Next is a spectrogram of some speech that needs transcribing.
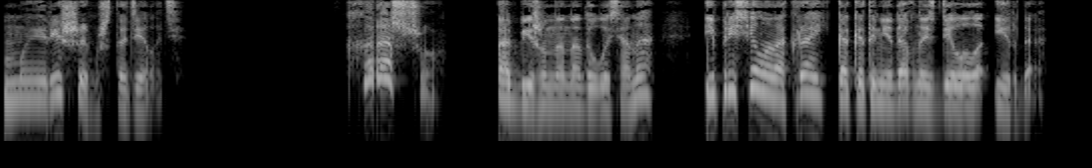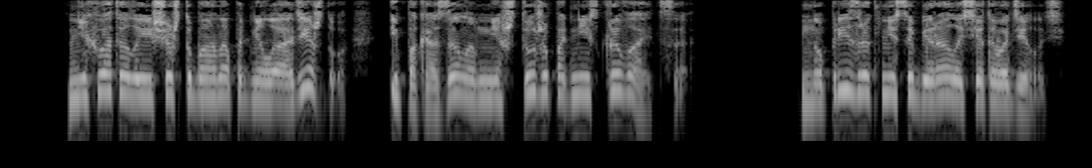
мы решим, что делать». «Хорошо», — обиженно надулась она и присела на край, как это недавно сделала Ирда. Не хватало еще, чтобы она подняла одежду и показала мне, что же под ней скрывается. Но призрак не собиралась этого делать.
